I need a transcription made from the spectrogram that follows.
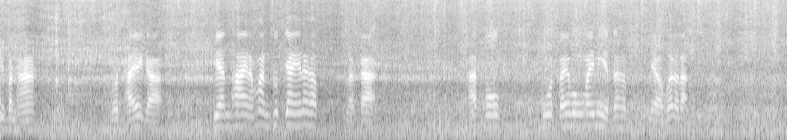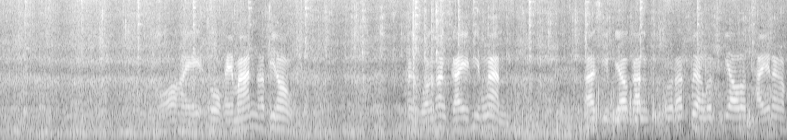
มีปัญหารถไถกะเปลี่ยนทายน้ำมันสุดใหญ่นะครับแล้วก็อัดโบกปูดไปวงใบมีดนะครับเดี๋ยวเพื่อนละขอให้โชคให้มันครับพี่น้องทั้งหวงทั้งไกลทีมงานอาชีพเดียวกันรถรัดเครื่องรถเกี่ยวรถไถนะครับ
